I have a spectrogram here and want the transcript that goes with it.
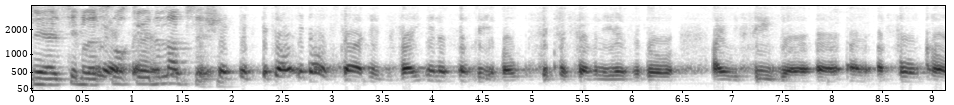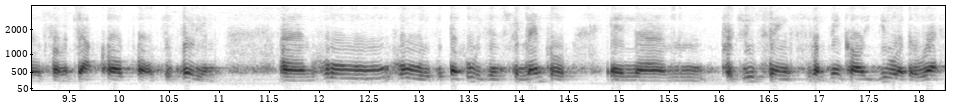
uh, similar yes, slot during the lunch session. It, it, it, all, it all started very innocently about six or seven years ago. I received a, a, a phone call from a chap called Paul Trevelyan, um, who, who, was, who was instrumental in um, producing something called You Are the Ref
